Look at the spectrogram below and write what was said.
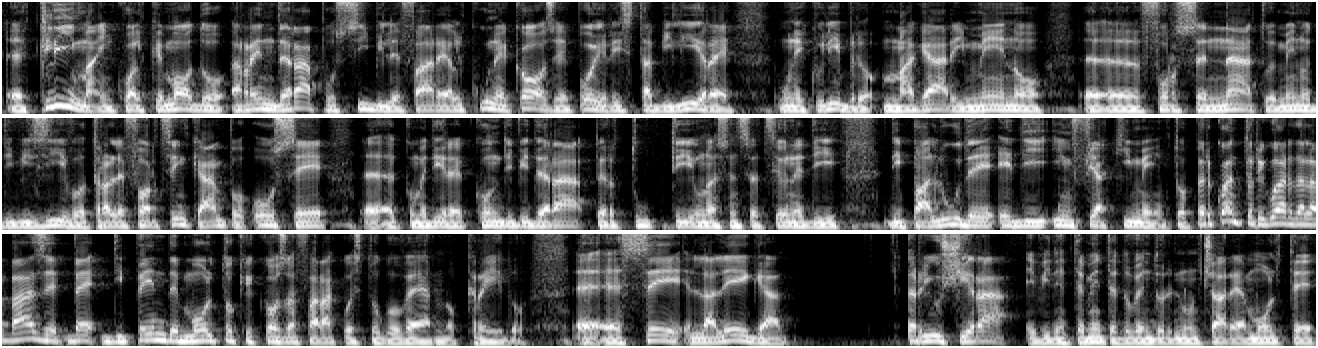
eh, clima in qualche modo renderà possibile fare alcune cose e poi ristabilire un equilibrio magari meno eh, forsennato e meno divisivo tra le forze in campo o se eh, come dire, condividerà per tutti una sensazione di, di, palude e di infiacchimento. Per quanto riguarda la base, beh, dipende molto che cosa farà questo governo, credo. Eh, se la Lega riuscirà evidentemente dovendo rinunciare a molte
